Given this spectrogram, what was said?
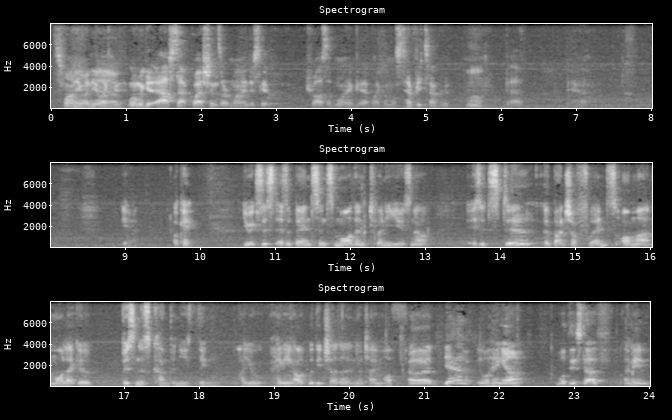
It's funny when you Yeah. like when we get asked that questions, our mind just get draws a blank at like almost every time. Oh. But yeah, Yeah. Okay. You exist as a band since more than 20 years now. Is it still a bunch of friends or more like a business company thing? Are you hanging out with each other in your time off? Uh, yeah, we'll hang out. We'll do stuff. I mean,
